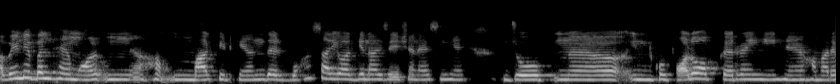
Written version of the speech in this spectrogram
available हैं मार्केट के अंदर. बहुत सारी ऑर्गेनाइजेशन ऐसी हैं जो इनको फॉलो अप कर रही हैं. हमारे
